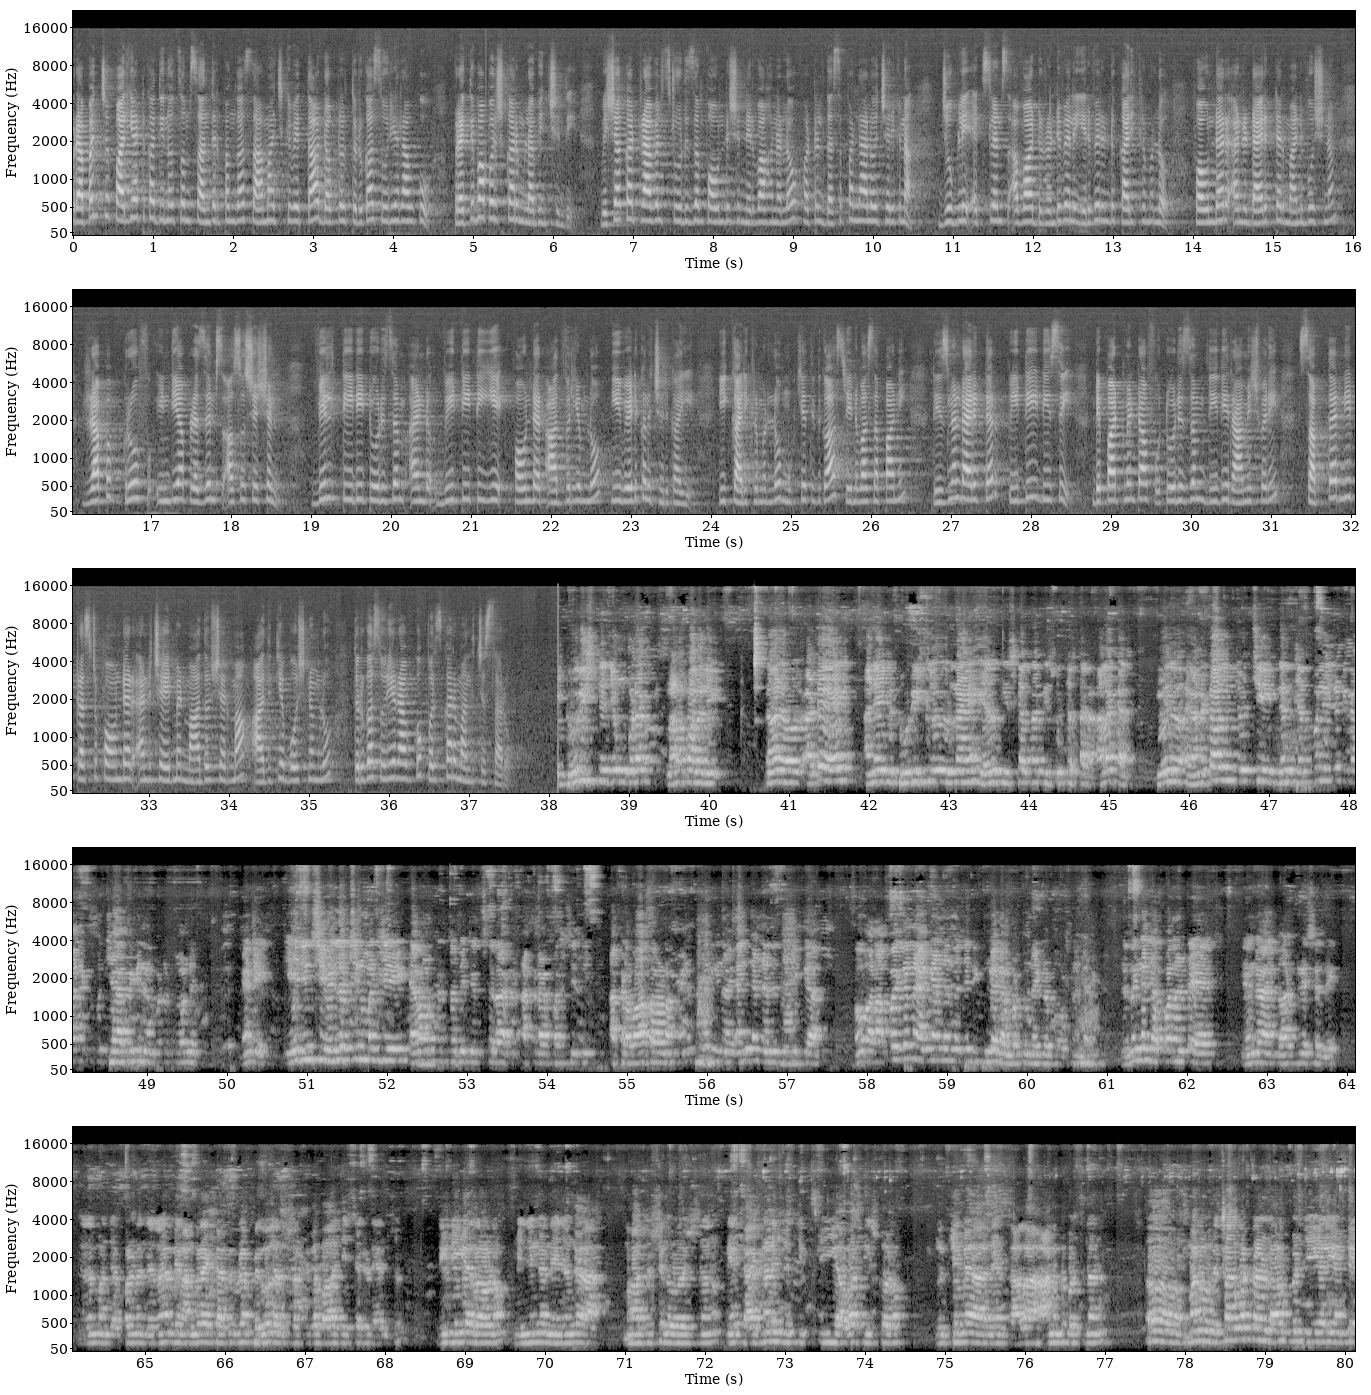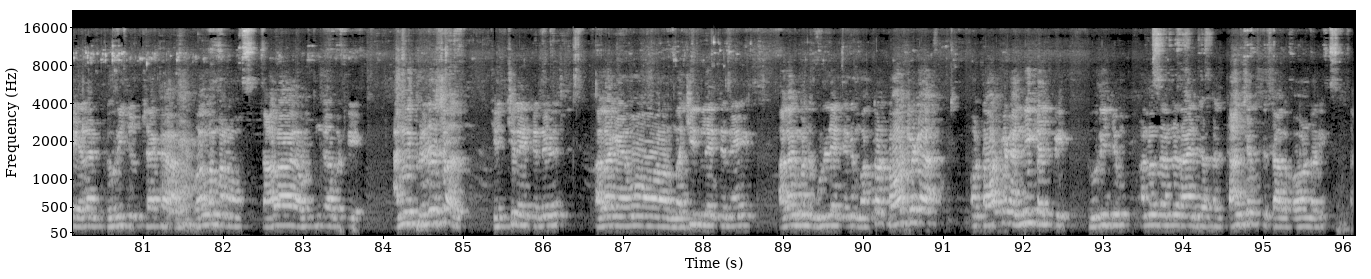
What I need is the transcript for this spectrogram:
ప్రపంచ పర్యాటక దినోత్సవం సందర్భంగా సామాజికవేత్త డాక్టర్ దుర్గా సూర్యారావుకు ప్రతిభా పురస్కారం లభించింది. విశాఖ ట్రావెల్స్ టూరిజం ఫౌండేషన్ నిర్వహణలో హోటల్ దసపల్లాలో జరిగిన జూబ్లీ ఎక్సలెన్స్ అవార్డు రెండు వేల ఇరవై రెండు కార్యక్రమంలో ఫౌండర్ అండ్ డైరెక్టర్ మణిభూషణం రబ్ group India presents association will TD tourism and VTTA founder ఆధ్వర్యంలో ఈ వేడుకలు జరిగాయి. ఈ కార్యక్రమంలో ముఖ్య అతిథిగా Srinivasapani regional director PTDC department of tourism Didi Rameshwari Saptarni trust founder and chairman Madhav Sharma Aditya భూషణంలు Durga సూర్యరావుకు పురస్కారం అందజేశారు. టూరిస్టిజం కూడా నడపాలని. అంటే అనేక టూరిస్టులు ఉన్నాయి ఏదో తీసుకెళ్తారు తీసుకొచ్చేస్తారు. అలా కాదు. నేను వెనకాల నుంచి వచ్చి నేను చెప్పలేదు వెనక్కి వచ్చి హ్యాపీగా నిలబడి అంటే ఏజెన్సీ వెళ్ళొచ్చిన మనిషి ఎలా ఉంటుందో మీకు తెలుసు కదా? అక్కడ- పరిస్థితి అక్కడ వాతావరణం యంగ్ అండ్ ఎనర్జెటిక్గా వాళ్ళ అబ్బాయి కన్నా యంగ్ అండ్ ఎనర్జెటిక్గా కనబడుతుంది ఇక్కడ భూషణ్ గారు నిజంగా చెప్పాలంటే నిజంగా గాడ్ గ్రేస్ అండి నిజంగా మనం చెప్పాలంటే నిజంగా మీరు అందరూ కాకుండా పిల్లలు చక్కగా బాగా చేశారు డ్యాన్స్ డీడీ గారు రావడం నిజంగా నిజంగా మా అదృష్టంగా భావిస్తున్నాను నేను కాకినాడ నుంచి ఈ అవార్డు తీసుకోవడం ముఖ్యంగా నేను చాలా ఆనందపడుతున్నాను. మనం విశాఖపట్నం డెవలప్మెంట్ చేయాలి అంటే ఎలాంటి టూరిజం శాఖ వల్ల మనం చాలా అవుతుంది కాబట్టి అన్ని ప్రదేశాలు చర్చిలు అయితేనే అలాగేమో మసీదులు అయితేనే అలాగే మన గుళ్ళు అయితేనే మొత్తం టోటల్గా టోటల్గా అన్నీ అన్ని కలిపి టూరిజం అన్నదాన్ని ఆయన కాన్సెప్ట్ చాలా బాగుండాలి.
